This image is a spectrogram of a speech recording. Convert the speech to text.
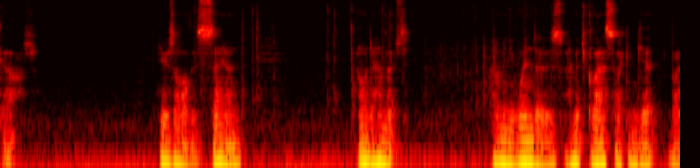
Gosh. Here's all this sand. I wonder how much, how many windows, how much glass I can get by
